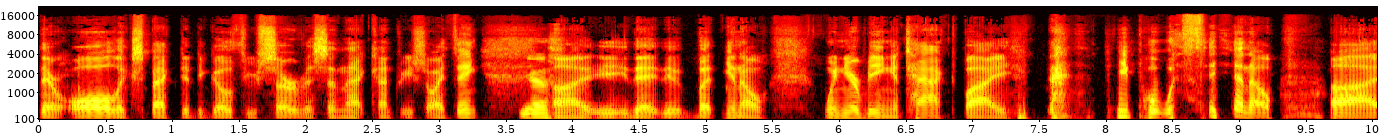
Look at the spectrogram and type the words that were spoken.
they're all expected to go through service in that country. So I think, yes, uh, they, but you know, when you're being attacked by people with you know uh,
